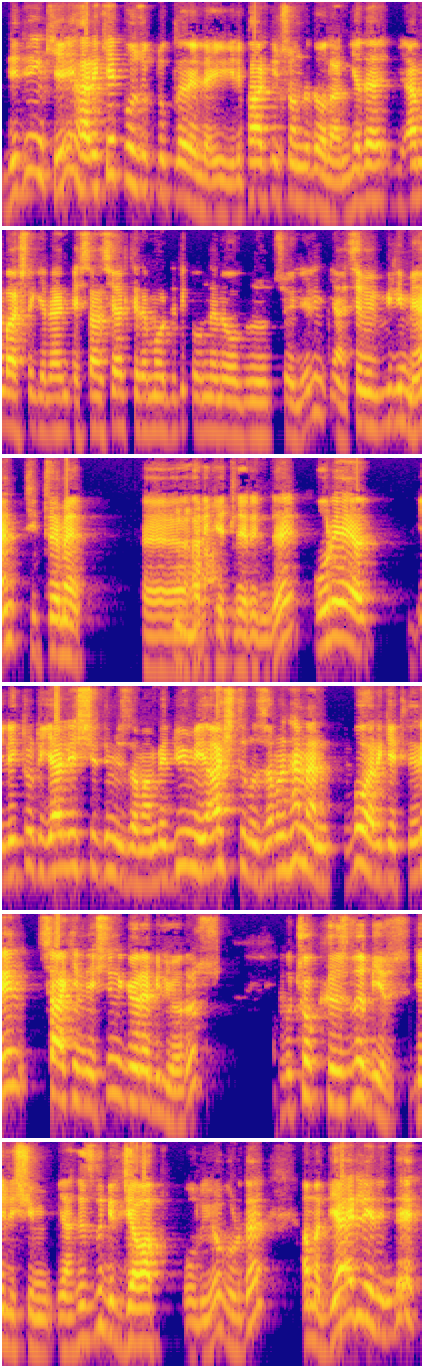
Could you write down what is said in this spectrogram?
Dedin ki hareket bozukluklarıyla ilgili Parkinson'da da olan ya da en başta gelen esansiyel tremor dedik onunla ne olduğunu söyleyelim. Yani sebebi bilinmeyen titreme e, hareketlerinde oraya elektrodu yerleştirdiğimiz zaman ve düğmeyi açtığımız zaman hemen bu hareketlerin sakinleştiğini görebiliyoruz. Bu çok hızlı bir gelişim, yani hızlı bir cevap oluyor burada. Ama diğerlerinde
